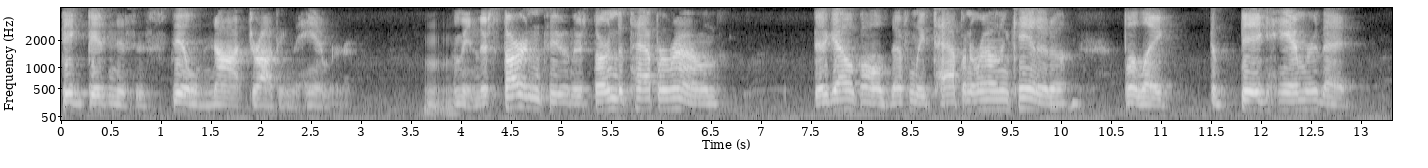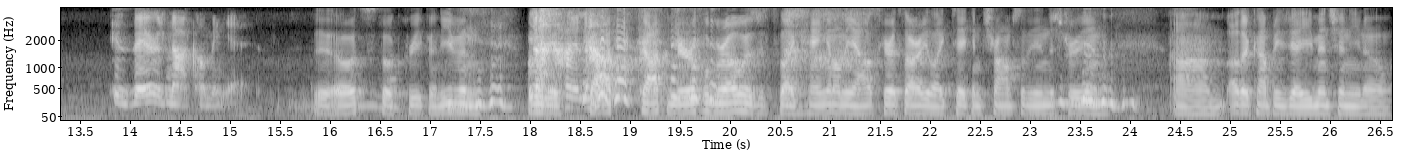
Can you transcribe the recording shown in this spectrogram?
big business is still not dropping the hammer. Hmm. I mean, they're starting to. They're starting to tap around big alcohol is definitely tapping around in Canada, but like the big hammer that is there is not coming yet. Yeah, oh, it's still creeping. Even Scott's, Scott's Miracle-Gro is just like hanging on the outskirts, already like taking chomps of the industry. And um, other companies, yeah, you mentioned, you know,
